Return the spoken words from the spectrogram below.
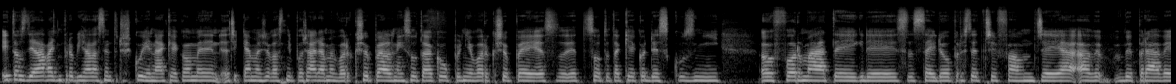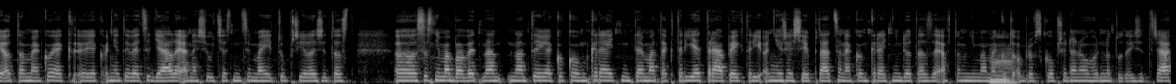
i to vzdělávání probíhá vlastně trošku jinak, jako my říkáme, že vlastně pořádáme workshopy, ale nejsou to jako úplně workshopy, jsou to taky jako diskuzní uh, formáty, kdy se sejdou prostě tři foundři a, a vyprávějí o tom, jako jak, jak oni ty věci dělali a naši účastníci mají tu příležitost uh, se s nima bavit na, na ty jako konkrétní témata, který je trápí, který oni řeší, ptát se na konkrétní dotazy a v tom vnímám jako hmm. jako tu obrovskou předanou hodnotu, takže třeba,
